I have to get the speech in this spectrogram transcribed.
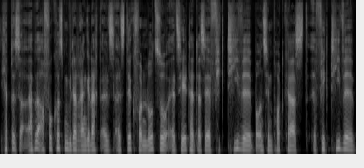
Ich habe hab auch vor kurzem wieder dran gedacht, als, als Dirk von Lozo erzählt hat, dass er fiktive, bei uns im Podcast, äh, fiktive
